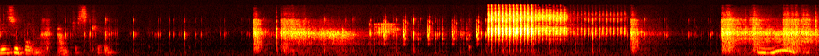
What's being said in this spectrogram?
invisible man. I'm just kidding. Mm-hmm.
